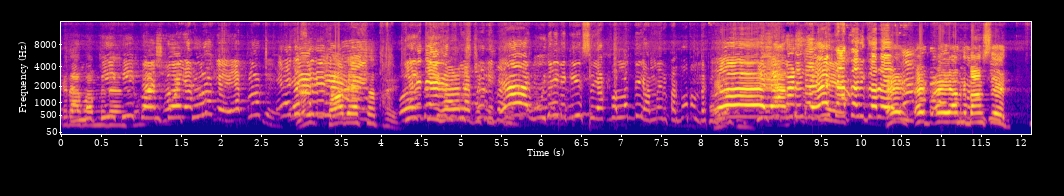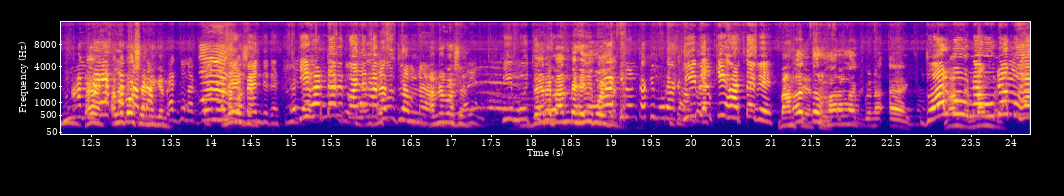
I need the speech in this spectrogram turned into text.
কেটা আপনি দেন? তো। কোন কোন হ্যাঁ, সব একসাথে। ওরে কি ভালো লাগছে কি তাড়াতাড়ি করে। এই এই এই আপনি বাঁচছেন আপনি বসেন এখানে। আপনি বসেন। কি হারতে হবে না বুঝলাম না। আপনি বসেন। কি মুই যারে বাঁধবে হেই বলবেন কি বেল কি হারতে তোর হারা লাগবে না এই ধরবো বান্ধব, না বান্ধব। উড়ে মুহে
